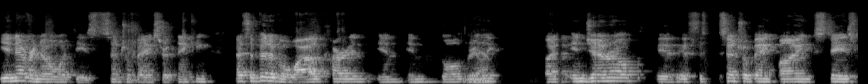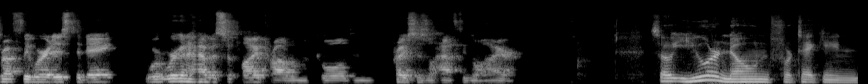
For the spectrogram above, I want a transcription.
you never know what these central banks are thinking. That's a bit of a wild card in in, in gold, really. but in general, if, if, the central bank buying stays roughly where it is today, we're, we're going to have a supply problem with gold and prices will have to go higher. So you are known for taking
